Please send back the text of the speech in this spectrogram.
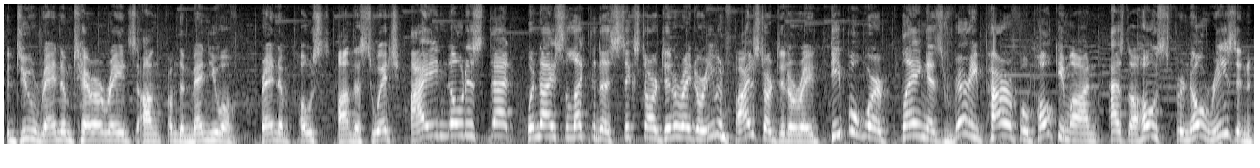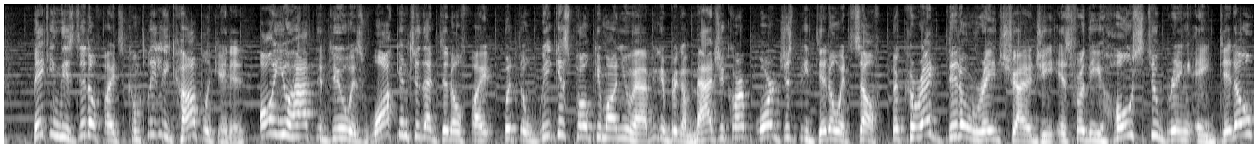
to do random Tera raids on from the menu of random posts on the Switch, I noticed that when I selected a six-star Ditto raid or even five-star Ditto raid, people were playing as very powerful Pokemon as the host for no reason, making these Ditto fights completely complicated. All you have to do is walk into that Ditto fight with the weakest Pokemon you have. You can bring a Magikarp or just be Ditto itself. The correct Ditto raid strategy is for the host to bring a Ditto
